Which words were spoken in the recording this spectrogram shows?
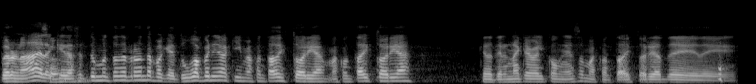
Pero nada, le Son- quería hacerte un montón de preguntas porque tú has venido aquí, me has contado historias, me has contado historias que no tienen nada que ver con eso, me has contado historias de, de,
